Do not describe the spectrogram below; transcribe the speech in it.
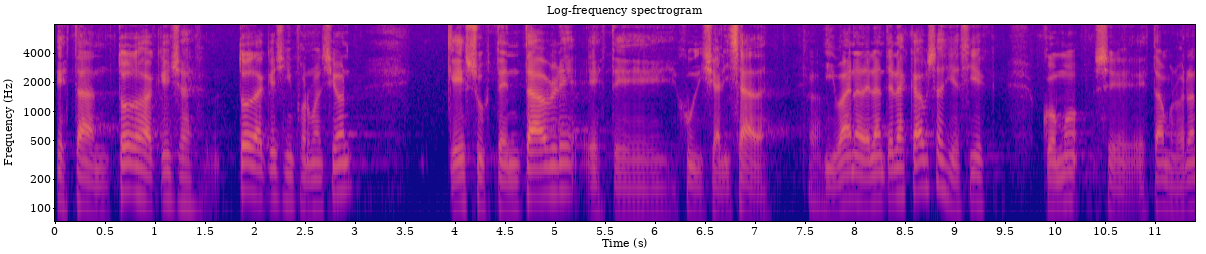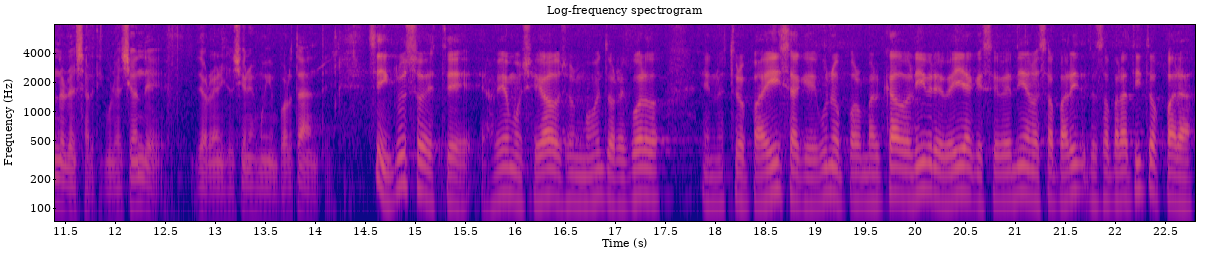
están todas aquellas, toda aquella información que es sustentable este, judicializada. Y van adelante las causas y así es como se, estamos logrando la desarticulación de, organizaciones muy importantes. Sí, incluso este, habíamos llegado, yo en un momento recuerdo, en nuestro país a que uno por Mercado Libre veía que se vendían los, aparatitos para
